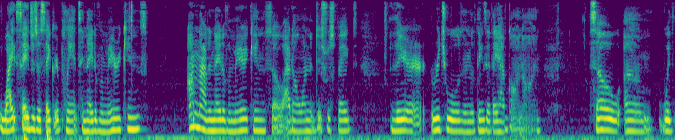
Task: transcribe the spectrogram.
white sage is a sacred plant to Native Americans. I'm not a Native American, so I don't want to disrespect their rituals and the things that they have gone on. So, um, with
